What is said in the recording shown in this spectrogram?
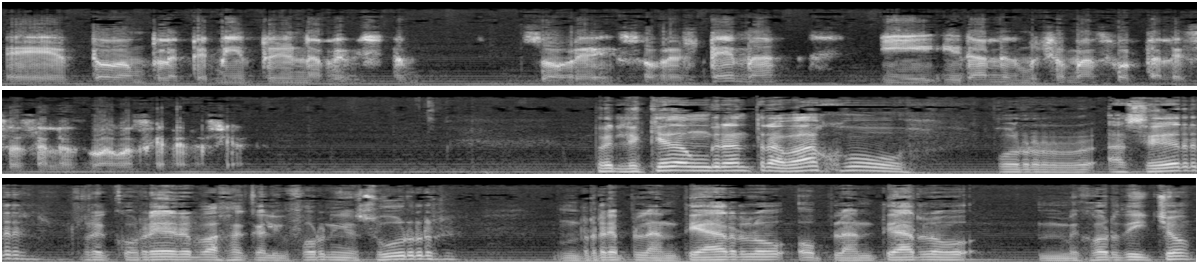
eh, todo un planteamiento y una revisión sobre, sobre el tema y, y darles mucho más fortalezas a las nuevas generaciones. Pues le queda un gran trabajo, por hacer, recorrer Baja California Sur, replantearlo o plantearlo, mejor dicho,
